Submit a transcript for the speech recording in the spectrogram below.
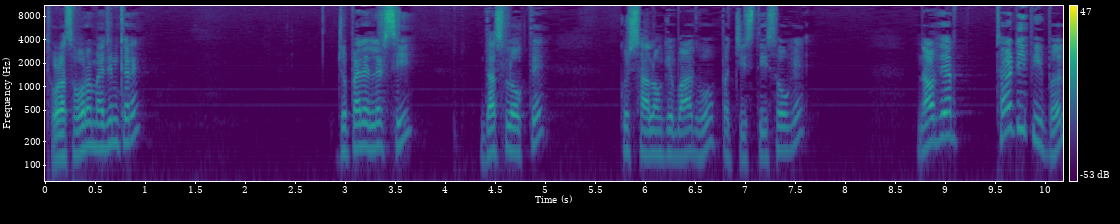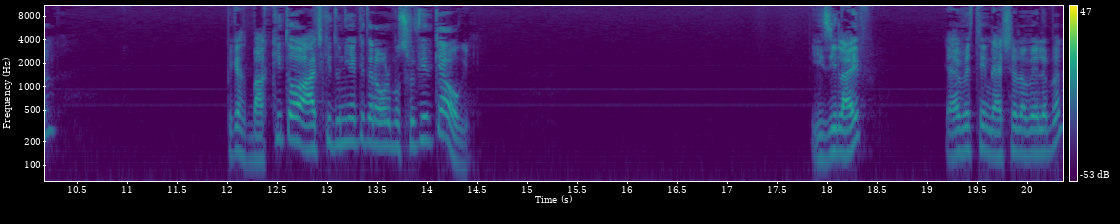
تھوڑا سا اور امیجن کریں جو پہلے لٹ سی دس لوگ تھے کچھ سالوں کے بعد وہ پچیس تیس ہو گئے now they are thirty people because باقی تو آج کی دنیا کی طرح اور مصروفیت کیا ہوگی easy life everything natural available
